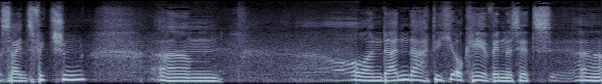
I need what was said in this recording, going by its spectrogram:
Science Fiction. Ähm, und dann dachte ich, okay, wenn es jetzt äh,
